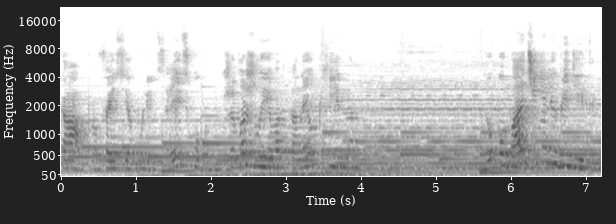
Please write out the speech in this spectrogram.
Так, професія поліцейського дуже важлива та необхідна. До побачення, любі діти!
